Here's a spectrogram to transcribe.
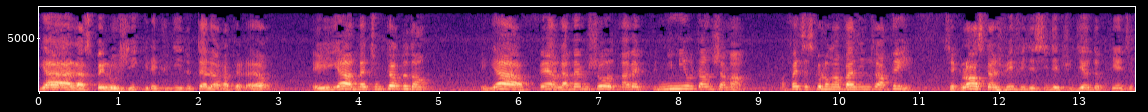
il y a l'aspect logique, il étudie de telle heure à telle heure, et il y a mettre son cœur dedans. Il y a faire la même chose, mais avec Nimiutan Shama. En fait, c'est ce que le Ramban nous a appris. C'est que lorsqu'un juif il décide d'étudier, de prier, etc.,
